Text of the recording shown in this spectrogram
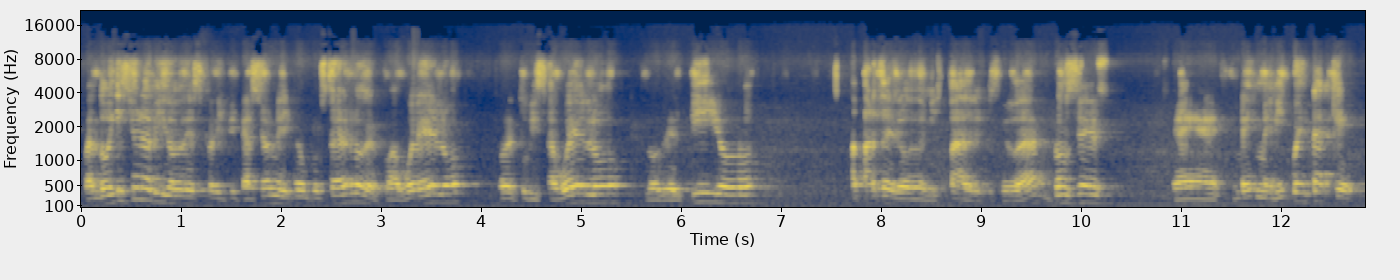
Cuando hice una videodescodificación me dijeron, pues traer lo de tu abuelo, lo de tu bisabuelo, lo del tío, aparte de lo de mis padres, ¿verdad? Entonces, eh, me, di cuenta que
